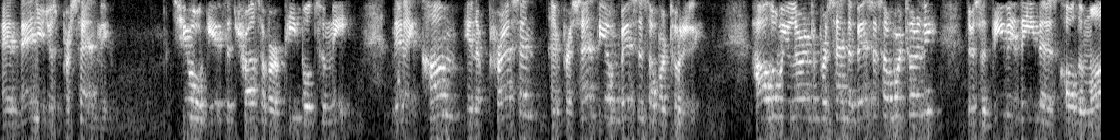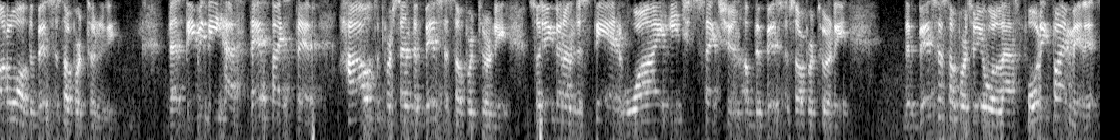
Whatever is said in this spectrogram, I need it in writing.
and then you just present me. She will give the trust of her people to me. Then I come in a present and present the business opportunity. How do we learn to present the business opportunity? There's a DVD that is called the model of the business opportunity. That DVD has step by step how to present the business opportunity so you can understand why each section of the business opportunity The business opportunity will last 45 minutes.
